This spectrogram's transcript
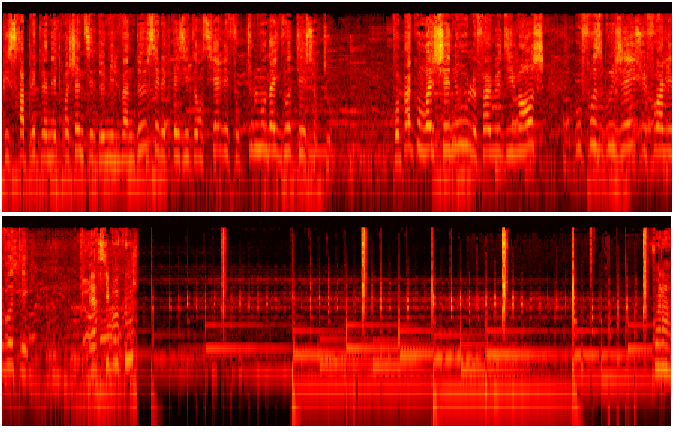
Puis se rappeler que l'année prochaine, c'est 2022, c'est les présidentielles, il faut que tout le monde aille voter surtout. Faut pas qu'on reste chez nous le fameux dimanche où faut se bouger et faut aller voter. Merci beaucoup. Voilà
